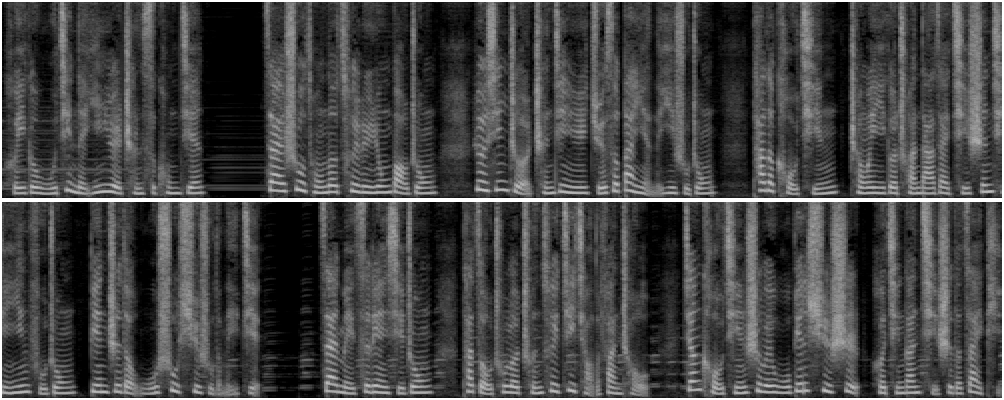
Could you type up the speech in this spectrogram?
和一个无尽的音乐沉思空间。在树丛的翠绿拥抱中，热心者沉浸于角色扮演的艺术中，他的口琴成为一个传达在其深情音符中编织的无数叙述的媒介。在每次练习中，他走出了纯粹技巧的范畴，将口琴视为无边叙事和情感启示的载体。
